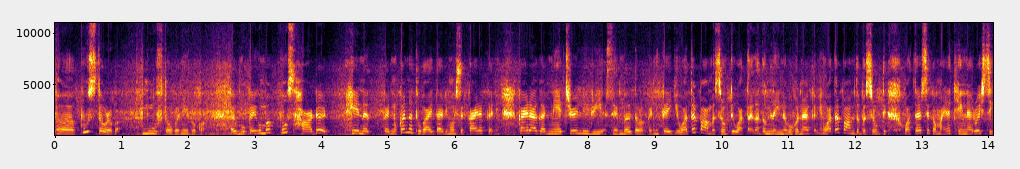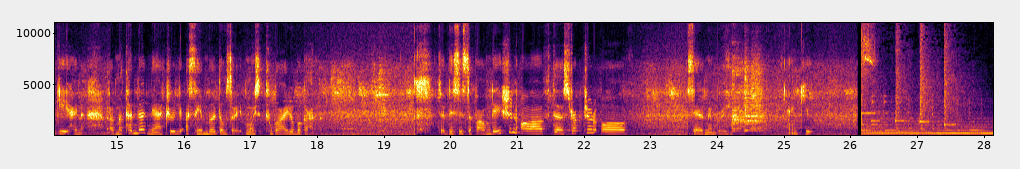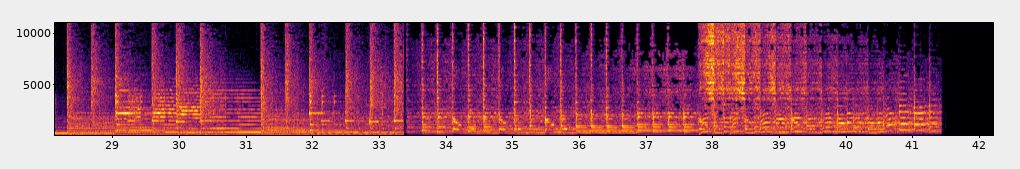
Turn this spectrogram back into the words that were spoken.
uh, push tawraba move तौनीक अब कईगम पुस harder हेन कहीं थोगाई तारी मैं कईरकनी naturally reassemble तौर कई water पाब सरुक वाटर अदम लेना होनाकनी वाटर पाब सरुक वाटर से कमाय थे है मथंद नेचुरली असेंबल तौर मैं थोगाब so this is the foundation of the structure of cell membrane. Thank you.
